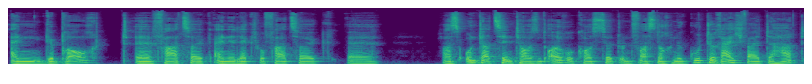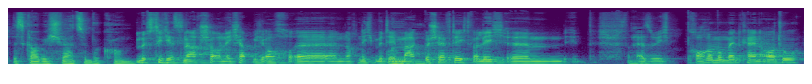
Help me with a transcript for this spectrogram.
ein gebraucht äh, Fahrzeug, ein Elektrofahrzeug, äh, was unter 10.000 Euro kostet und was noch eine gute Reichweite hat, ist, glaube ich, schwer zu bekommen. Müsste ich jetzt nachschauen. Ich habe mich auch äh, noch nicht mit dem mhm. Markt beschäftigt, weil ich, ähm, also ich brauche im Moment kein Auto.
